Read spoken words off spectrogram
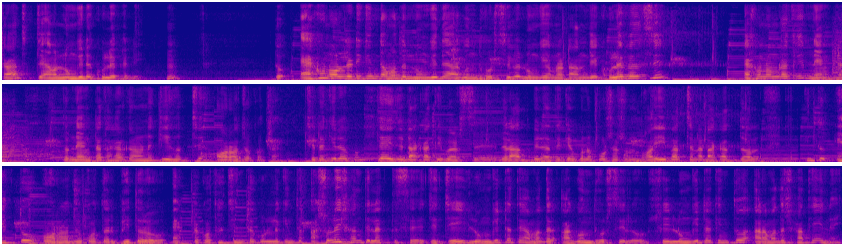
কাজ যে, আমার লুঙ্গিটা খুলে ফেলি। তো এখন অলরেডি কিন্তু আমাদের লুঙ্গিতে আগুন ধরছিল, লুঙ্গি আমরা টান দিয়ে খুলে ফেলছি। এখন আমরা কি ন্যাংটা? তো ন্যাংটা থাকার কারণে কি হচ্ছে? অরাজকতা। সেটা কীরকম? এই যে ডাকাতি বাড়ছে, যে রাত বেরাতে কেউ কোনো প্রশাসন ভয়ই পাচ্ছে না ডাকাত দল। কিন্তু এত অরাজকতার ভিতরেও একটা কথা চিন্তা করলে কিন্তু আসলেই শান্তি লাগতেছে যে যেই লুঙ্গিটাতে আমাদের আগুন ধরছিল, সেই লুঙ্গিটা কিন্তু আর আমাদের সাথেই নাই।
